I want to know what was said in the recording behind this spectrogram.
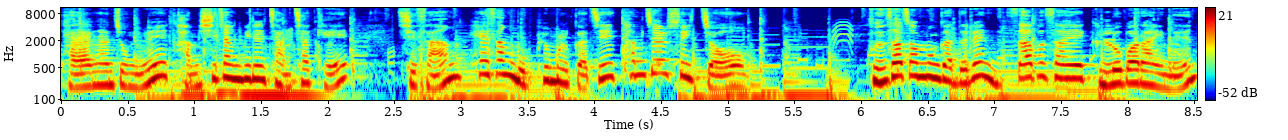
다양한 종류의 감시 장비를 장착해 지상, 해상 목표물까지 탐지할 수 있죠. 군사 전문가들은 사브사의 글로벌 아이는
